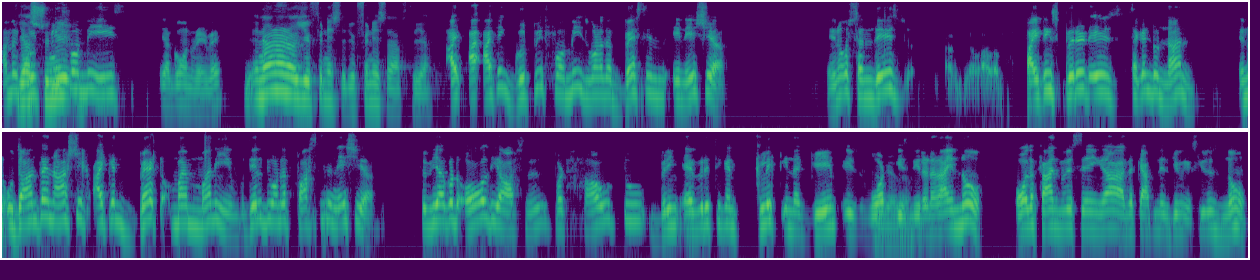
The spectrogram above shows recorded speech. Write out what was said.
I mean, Yeah, Gurpreet Sunil- for me is yeah. Go on, Randy. No, no, no. You finish it. You finish it after. Yeah. I, I I think Gurpreet for me is one of the best in in Asia. You know, Sandesh's uh, fighting spirit is second to none. In Udanta and Ashik, I can bet my money they'll be one of the fastest in Asia. So we have got all the Arsenal, but how to bring everything and click in a game is what is Together. needed. And I know all the fans were saying, ah, the captain is giving excuses. No,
